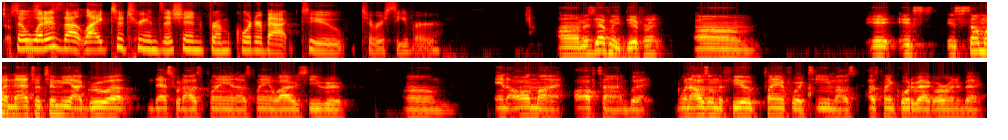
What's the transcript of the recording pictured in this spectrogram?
That's so what stuff. is that like to transition from quarterback to to receiver? Um, it's definitely different. Um, it, it's it's somewhat natural to me. I grew up. That's what I was playing. I was playing wide receiver, um, in all my off time. But when I was on the field playing for a team, I was I was playing quarterback or running back.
